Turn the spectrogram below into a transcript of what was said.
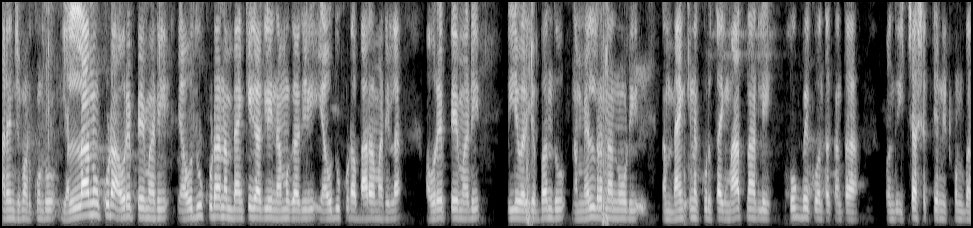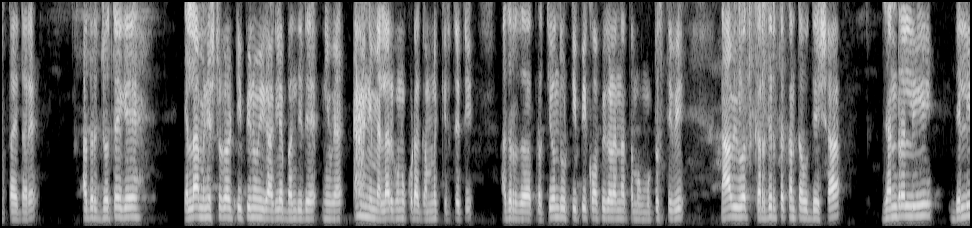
ಅರೇಂಜ್ ಮಾಡ್ಕೊಂಡು, ಎಲ್ಲಾನು ಕೂಡ ಅವರೇ ಪೇ ಮಾಡಿ, ಯಾವುದೂ ಕೂಡ ನಮ್ಮ ಬ್ಯಾಂಕಿಗಾಗ್ಲಿ ನಮಗಾಗ್ಲಿ ಯಾವುದೂ ಕೂಡ ಭಾರ ಮಾಡಿಲ್ಲ, ಅವರೇ ಪೇ ಮಾಡಿ ಇಲ್ಲಿವರೆಗೆ ಬಂದು ನಮ್ಮೆಲ್ಲರನ್ನ ನೋಡಿ ನಮ್ಮ ಬ್ಯಾಂಕಿನ ಕುರಿತಾಗಿ ಮಾತನಾಡ್ಲಿ ಹೋಗ್ಬೇಕು ಅಂತಕ್ಕಂಥ ಒಂದು ಇಚ್ಛಾಶಕ್ತಿಯನ್ನು ಇಟ್ಕೊಂಡು ಬರ್ತಾ ಇದ್ದಾರೆ. ಅದ್ರ ಜೊತೆಗೆ ಎಲ್ಲ ಮಿನಿಸ್ಟರ್ಗಳ ಟಿ ಪಿನೂ ಈಗಾಗಲೇ ಬಂದಿದೆ, ನೀವೇ ನಿಮ್ಮೆಲ್ಲರಿಗೂ ಕೂಡ ಗಮನಕ್ಕೆ ಇರ್ತೈತಿ ಅದ್ರದ್ದು ಪ್ರತಿಯೊಂದು ಟಿ ಪಿ ಕಾಪಿಗಳನ್ನ ತಮಗೆ ಮುಟ್ಟಿಸ್ತೀವಿ. ನಾವ್ ಇವತ್ತು ಕರೆದಿರ್ತಕ್ಕಂಥ ಉದ್ದೇಶ, ಜನರಲ್ಲಿ ಡೆಲ್ಲಿ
